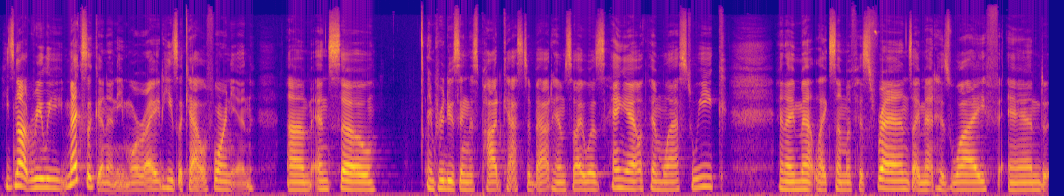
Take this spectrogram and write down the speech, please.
he's not really Mexican anymore, right? He's a Californian. Um, and so I'm producing this podcast about him. So I was hanging out with him last week and I met like some of his friends. I met his wife and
